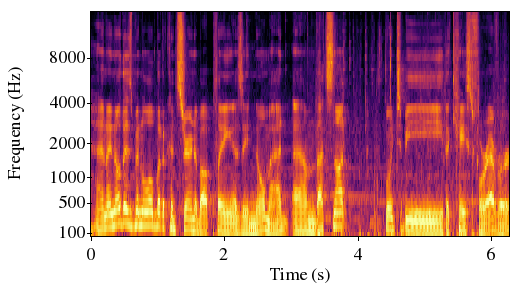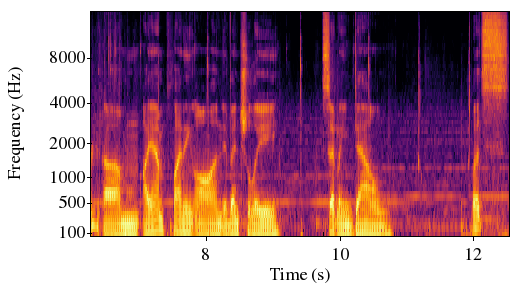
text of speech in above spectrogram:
And I know there's been a little bit of concern about playing as a nomad. Um, that's not going to be the case forever. Um, I am planning on eventually settling down. Let's...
